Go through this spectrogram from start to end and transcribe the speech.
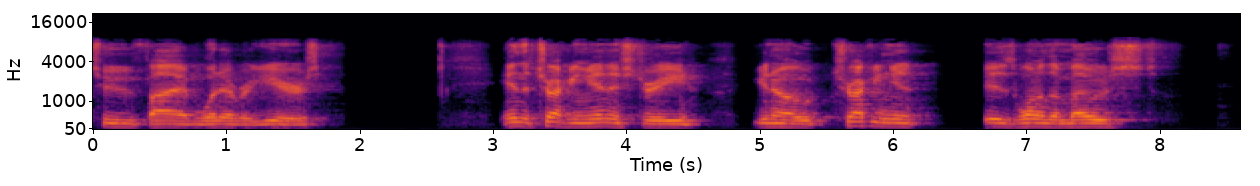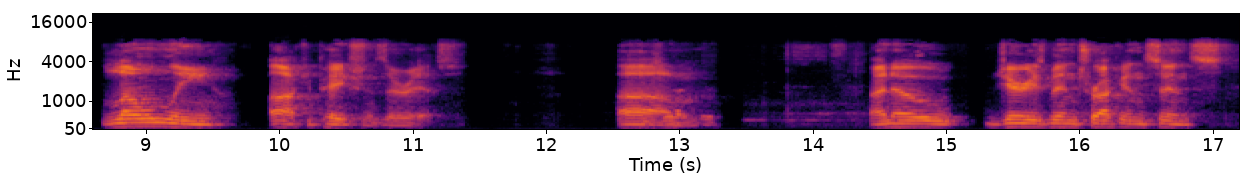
two, five, whatever years in the trucking industry, you know, trucking is one of the most lonely occupations there is. Um, I know Jerry's been trucking since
